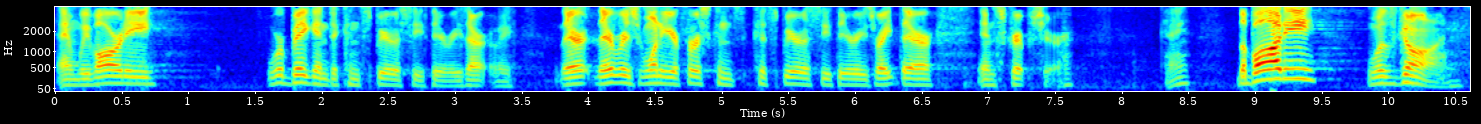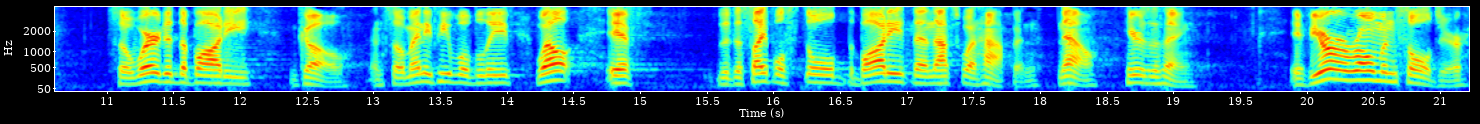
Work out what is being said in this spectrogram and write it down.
And we've already, we're big into conspiracy theories, aren't we? There, there was one of your first cons- conspiracy theories right there in Scripture. Okay? The body was gone. So, where did the body go. And so many people believe, well, if the disciples stole the body, then that's what happened. Now, here's the thing if you're a Roman soldier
